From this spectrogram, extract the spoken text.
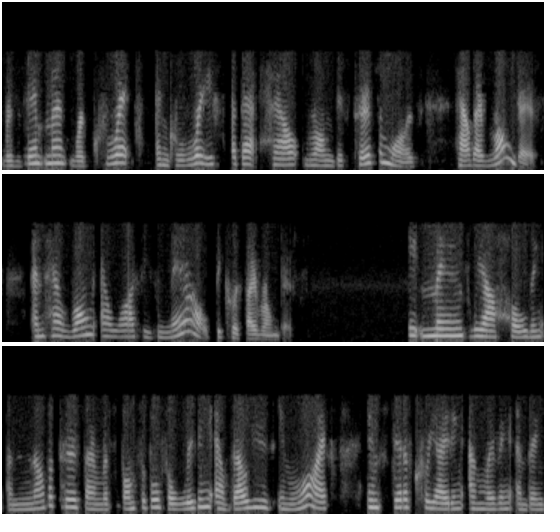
resentment, regret, and grief about how wrong this person was, how they wronged us, and how wrong our life is now because they wronged us. It means we are holding another person responsible for living our values in life instead of creating and living and being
